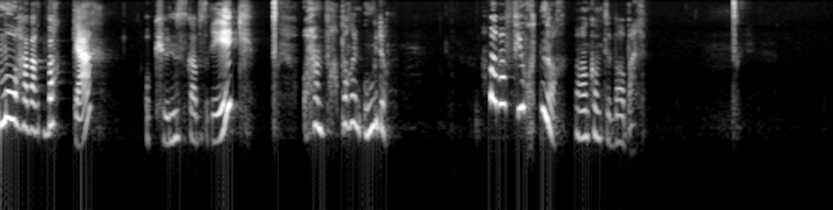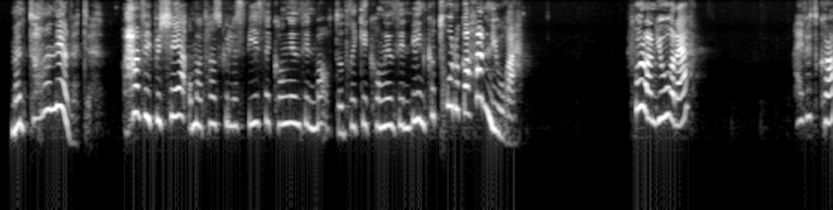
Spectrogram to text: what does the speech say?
må ha vært vakker og kunnskapsrik, og han var bare en ungdom. Han var bare 14 år når han kom til Babel. Men Daniel, vet du, han fikk beskjed om at han skulle spise kongen sin mat og drikke kongen sin vin. Hva tror dere han gjorde? Tror du han gjorde det? Nei, vet du hva?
